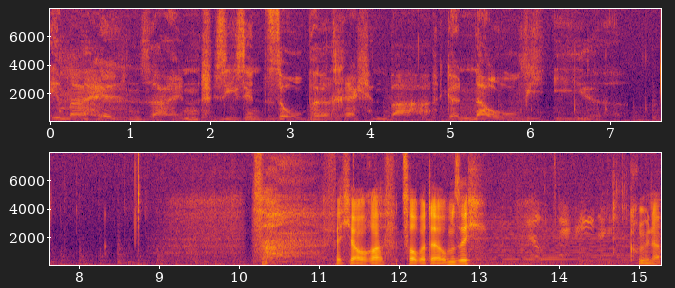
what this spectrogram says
immer Helden sein. Sie sind so berechenbar, genau wie ihr. So. Welche Aura verzaubert er um sich? Grüne.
